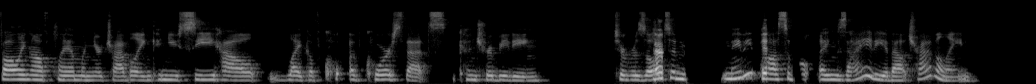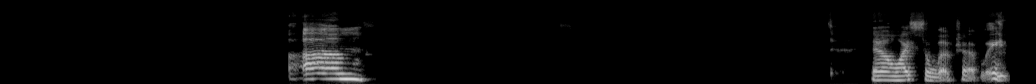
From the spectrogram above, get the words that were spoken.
falling off plan when you're traveling can you see how like of, co- of course that's contributing to results and maybe possible anxiety about traveling um No, I still love traveling.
